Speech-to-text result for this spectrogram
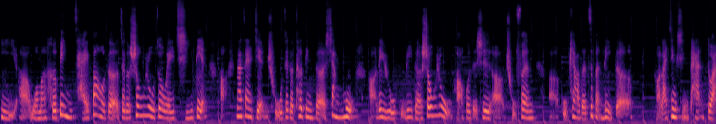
以啊我们合并财报的这个收入作为起点，好，那再减除这个特定的项目，好，例如股利的收入，好，或者是呃处分呃股票的资本利得，好，来进行判断。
